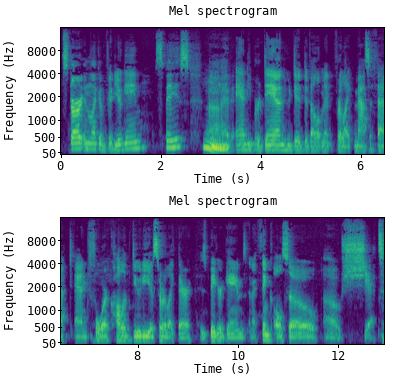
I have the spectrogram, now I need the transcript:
start in like a video game space. Hmm. Uh, I have Andy Burdan who did development for like Mass Effect and for Call of Duty as sort of like their his bigger games, and I think also oh shit.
